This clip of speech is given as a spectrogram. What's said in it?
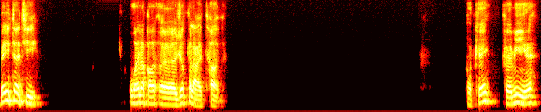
بيتا تي وأنا آه، جو طلعت هذا. أوكي؟ ف 100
